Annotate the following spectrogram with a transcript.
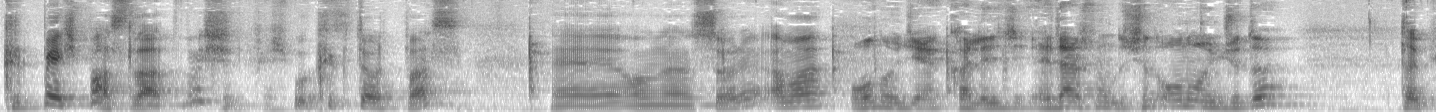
45 pasla atmış. 45 bu 44 pas. E, ondan sonra ama 10 oyuncu yani kaleci Ederson dışında 10 oyuncu da Tabii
